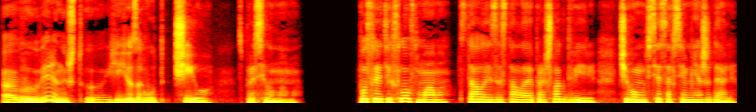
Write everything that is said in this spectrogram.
«А вы уверены, что ее зовут Чио?» — спросила мама. После этих слов мама встала из-за стола и прошла к двери, чего мы все совсем не ожидали.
